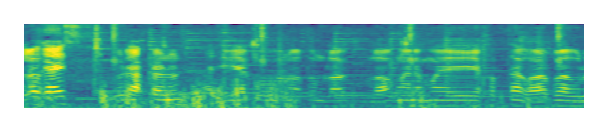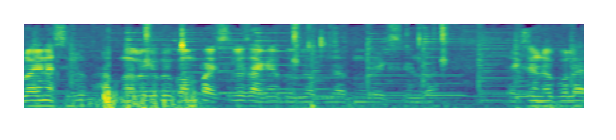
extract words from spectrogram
হেল্ল' গাইজ গুড আফটাৰনুন আজি আকৌ নতুন ব্লগ ব্লগ মানে মই এসপ্তাহ ঘৰৰ পৰা ওলাই নাছিলোঁ। আপোনালোকেতো গম পাইছিলে চাগে দুৰ্গা পূজাত মোৰ এক্সিডেণ্ট হয়। এক্সিডেণ্ট হৈ পেলাই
